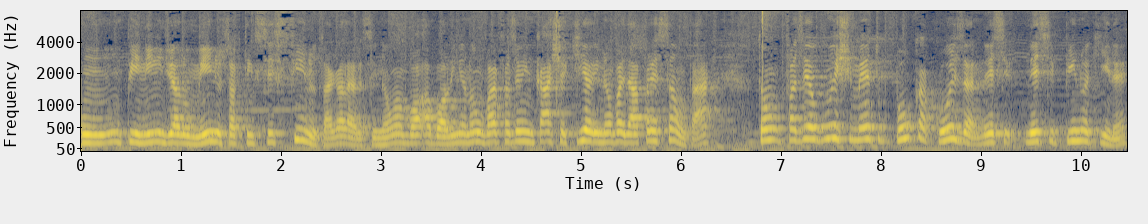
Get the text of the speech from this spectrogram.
com um pininho de alumínio, só que tem que ser fino, tá galera? Senão a bolinha não vai fazer o um encaixe aqui e não vai dar pressão, tá? Então fazer algum enchimento, pouca coisa nesse, nesse pino aqui, né?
